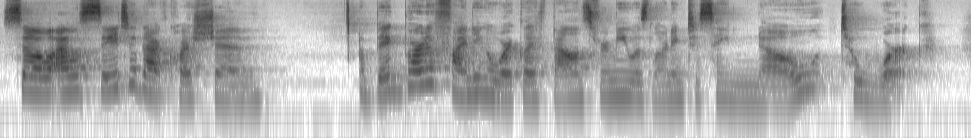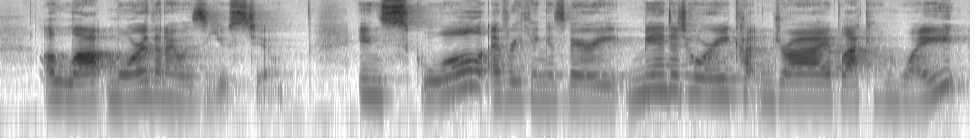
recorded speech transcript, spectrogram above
So I will say to that question, a big part of finding a work life balance for me was learning to say no to work a lot more than I was used to. In school, everything is very mandatory, cut and dry, black and white.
